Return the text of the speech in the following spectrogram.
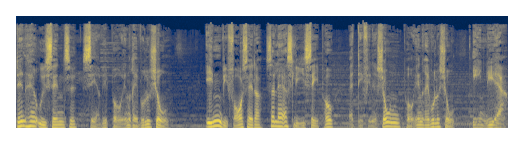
den her udsendelse ser vi på en revolution. Inden vi fortsætter, så lad os lige se på, hvad definitionen på en revolution egentlig er.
